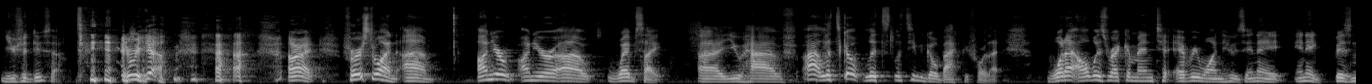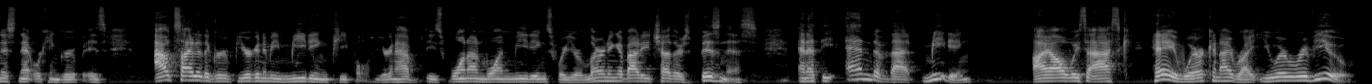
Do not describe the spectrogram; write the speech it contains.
you should do so. Here we go. All right. First one. Um, on your on your uh, website, uh, you have. Uh, let's go. Let's let's even go back before that. What I always recommend to everyone who's in a in a business networking group is outside of the group, you're going to be meeting people. You're going to have these one on one meetings where you're learning about each other's business. And at the end of that meeting, I always ask, Hey, where can I write you a review?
